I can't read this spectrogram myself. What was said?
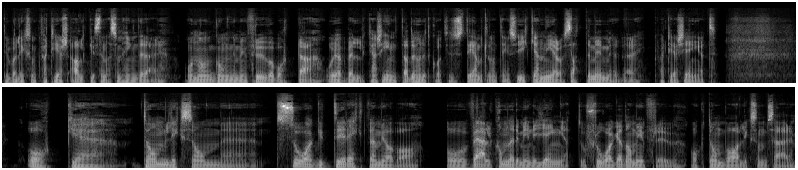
Det var liksom kvartersalkisarna som hängde där. Och någon gång när min fru var borta och jag väl kanske inte hade hunnit gå till systemet eller någonting så gick jag ner och satte mig med det där kvartersgänget. Och eh, de liksom eh, såg direkt vem jag var och välkomnade mig in i gänget och frågade om min fru och de var liksom så här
